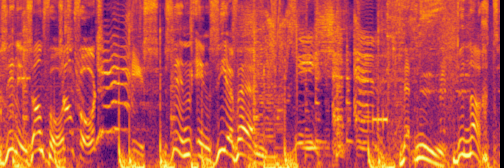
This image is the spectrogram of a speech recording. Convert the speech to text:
Zin in Zandvoort, Zandvoort is zin in ZFM. ZFM. Met nu de nacht.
